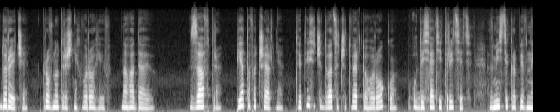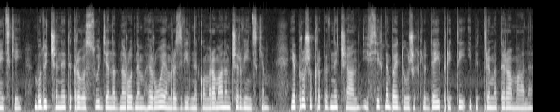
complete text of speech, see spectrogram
До речі, про внутрішніх ворогів нагадаю. Завтра, 5 червня 2024 року о 10.30 в місті Крапівницький будуть чинити кровосуддя над народним героєм-розвідником Романом Червінським. Я прошу крапивничан і всіх небайдужих людей прийти і підтримати Романа.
